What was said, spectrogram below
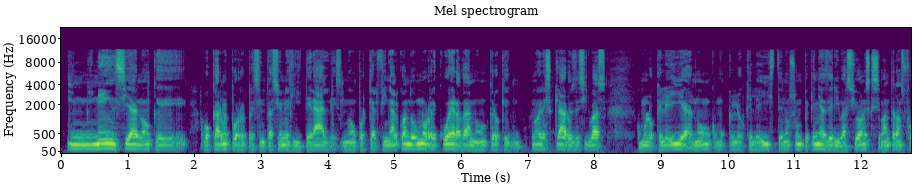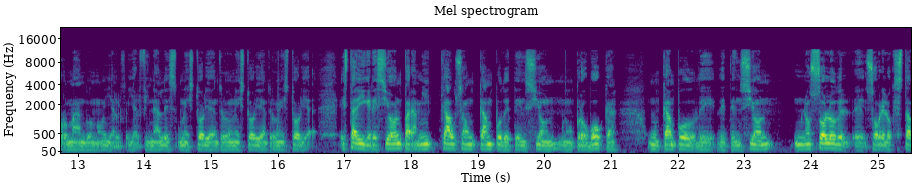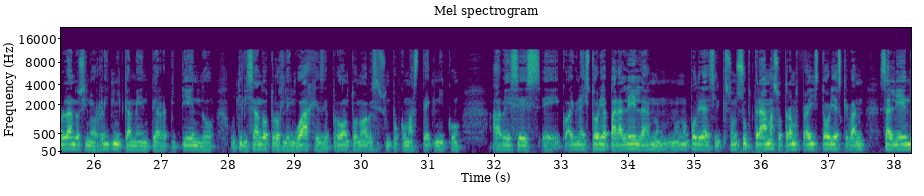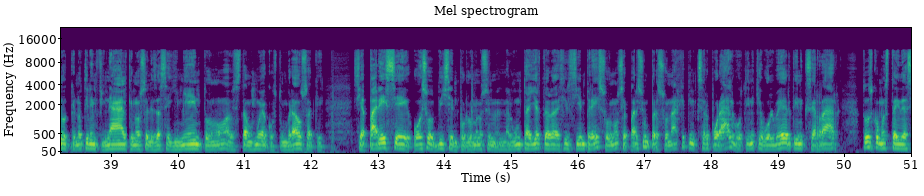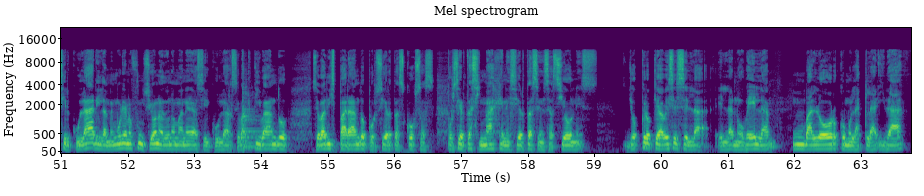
inminencia, ¿no? Que abocarme por representaciones literales, ¿no? Porque al final cuando uno recuerda, ¿no? Creo que no eres claro, es decir, vas como lo que leía, ¿no? Como lo que leíste, ¿no? Son pequeñas derivaciones que se van transformando, ¿no? Y al, final es una historia dentro de una historia dentro de una historia. Esta digresión para mí causa un campo de tensión, ¿no? Provoca un campo de, de tensión no solo eh, sobre lo que se está hablando, sino rítmicamente, repitiendo, utilizando otros lenguajes de pronto, ¿no? A veces un poco más técnico, a veces eh, hay una historia paralela, ¿no? ¿no? podría decir que son subtramas o tramas, pero hay historias que van saliendo, que no tienen final, que no se les da seguimiento, ¿no? A veces estamos muy acostumbrados a que si aparece, o eso dicen por lo menos en, algún taller, te van a decir siempre eso, ¿no? Si aparece un personaje tiene que ser por algo, tiene que volver, tiene que cerrar. Todo es como esta idea circular y la memoria no funciona de una manera circular, se va activando, se va disparando por ciertas cosas, por ciertas imágenes, ciertas sensaciones. Yo creo que a veces en la, en la novela un valor como la claridad,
